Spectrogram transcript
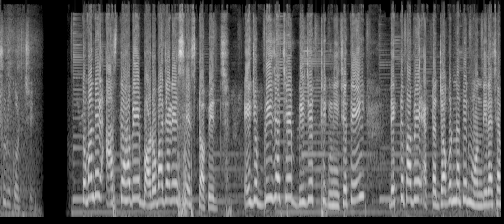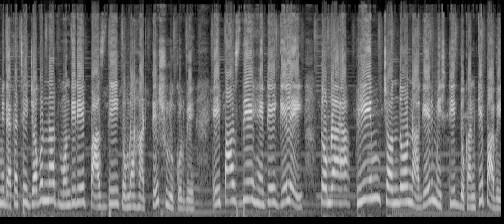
শুরু করছি। তোমাদের আসতে হবে বড়বাজারের শেষ স্টপেজ এই যে ব্রিজ আছে ব্রিজের ঠিক নিচেতেই দেখতে পাবে একটা জগন্নাথের মন্দির আছে। আমি দেখাচ্ছি, এই জগন্নাথ মন্দিরের পাশ দিয়েই তোমরা হাঁটতে শুরু করবে। এই পাশ দিয়ে হেঁটে গেলেই তোমরা ভীমচন্দ্র নাগের মিষ্টির দোকানকে পাবে।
